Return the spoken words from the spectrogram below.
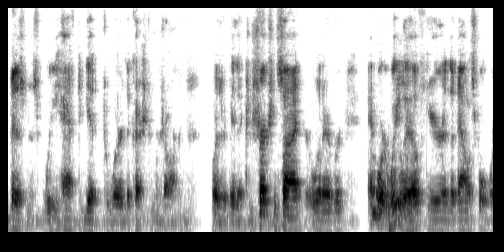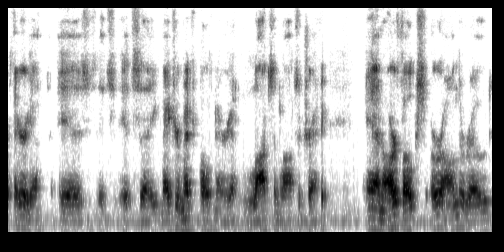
business, we have to get to where the customers are, whether it be the construction site or whatever. And where we live here in the Dallas Fort Worth area is it's it's a major metropolitan area, lots and lots of traffic, and our folks are on the road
